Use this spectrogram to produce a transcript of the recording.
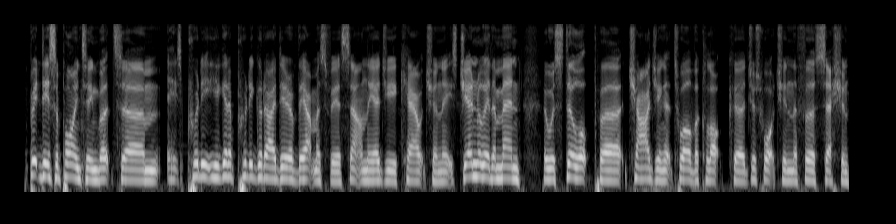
a bit disappointing. But um, it's pretty. You get a pretty good idea of the atmosphere, sat on the edge of your couch, and it's generally the men who are still up uh, charging at twelve o'clock, uh, just watching the first session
